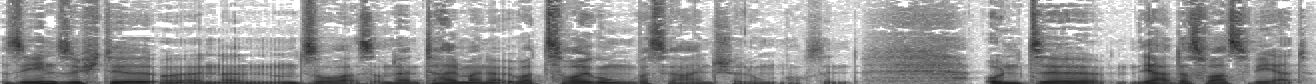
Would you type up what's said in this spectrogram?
Sehnsüchte und, und sowas und ein Teil meiner Überzeugung, was ja Einstellungen auch sind. Und äh, ja, das war es wert.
